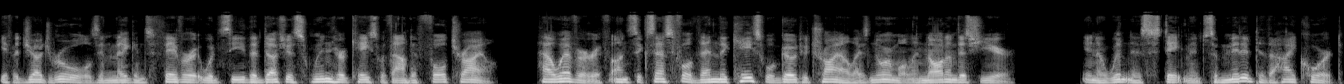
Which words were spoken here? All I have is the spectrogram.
If a judge rules in Meghan's favor it would see the Duchess win her case without a full trial. However if unsuccessful then the case will go to trial as normal and not in autumn this year. In a witness statement submitted to the High Court,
